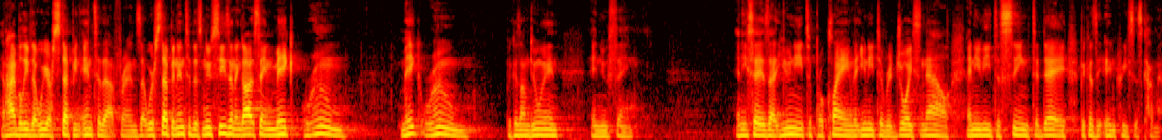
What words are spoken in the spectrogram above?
And I believe that we are stepping into that, friends, that we're stepping into this new season, and God is saying, Make room. Make room because I'm doing a new thing. And he says that you need to proclaim, that you need to rejoice now, and you need to sing today because the increase is coming.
